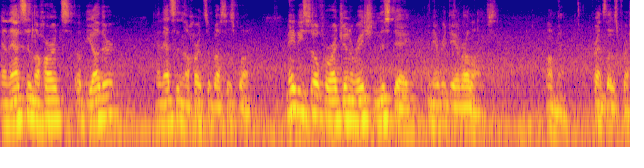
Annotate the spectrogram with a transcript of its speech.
And that's in the hearts of the other, and that's in the hearts of us as well. Maybe so for our generation this day and every day of our lives. Amen. Friends, let us pray.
